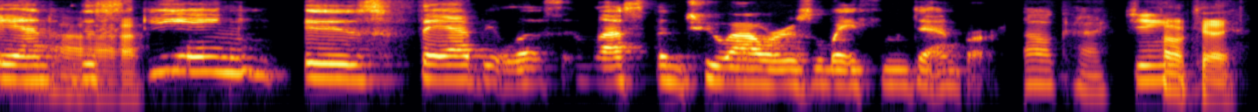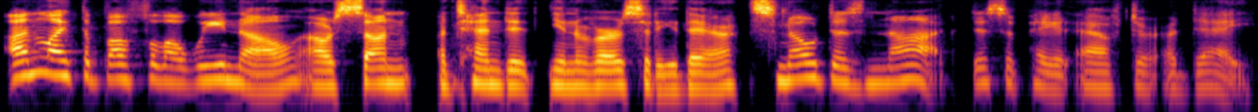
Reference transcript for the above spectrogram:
And the ah. skiing is fabulous in less than two hours away from Denver. Okay. Gene, okay. Unlike the Buffalo we know, our son attended university there. Snow does not dissipate after a day.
